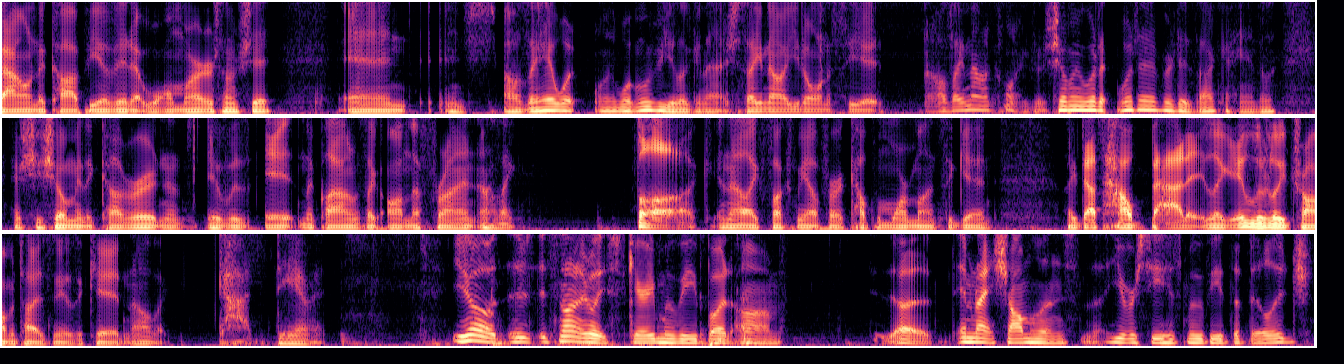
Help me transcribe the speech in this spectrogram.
found a copy of it at Walmart or some shit, and and sh I was like, hey, what what movie are you looking at? She's like, no, you don't want to see it. And I was like, no, come on, show me what it, whatever it is, I can handle it. And she showed me the cover, and it, it was it, and the clown was like on the front. And I was like, fuck, and that like fucked me up for a couple more months again. Like that's how bad it like it literally traumatized me as a kid, and I was like, God damn it. You know, it's not a really scary movie, but um, uh, M Night Shyamalan's. You ever see his movie The Village?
